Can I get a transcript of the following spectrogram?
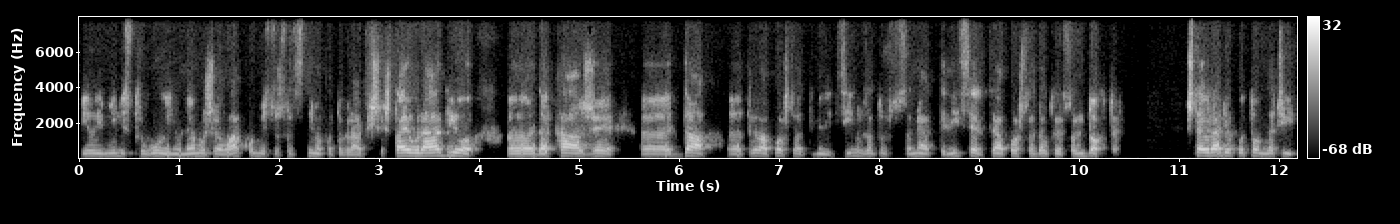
ili ministru Vulinu ne može ovako umjesto što se s njima fotografiše? Šta je uradio e, da kaže e, da treba poštovati medicinu zato što sam ja teniser, treba poštovati doktor, jer oni doktor. Šta je uradio po tom? Znači,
